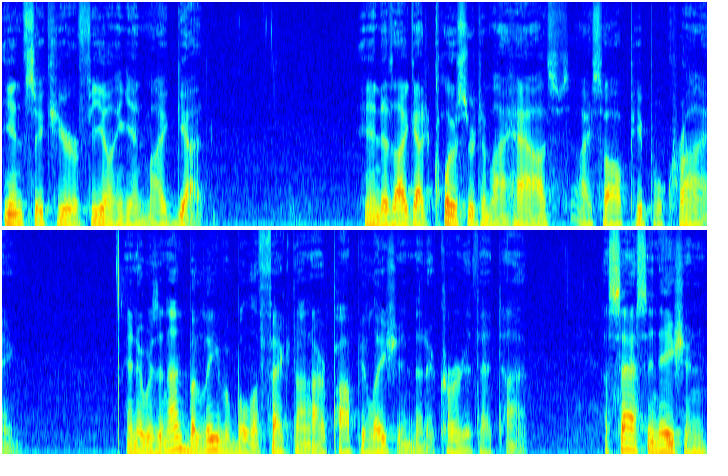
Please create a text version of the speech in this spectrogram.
insecure feeling in my gut. And as I got closer to my house, I saw people crying. And it was an unbelievable effect on our population that occurred at that time. Assassination,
